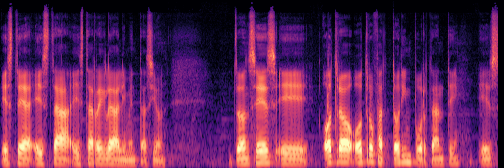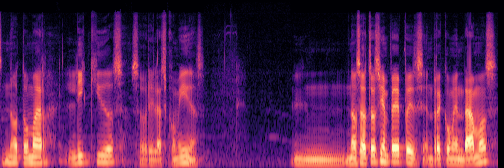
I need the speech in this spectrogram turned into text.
este, esta, esta regla de alimentación. Entonces, eh, otro, otro factor importante es no tomar líquidos sobre las comidas. Mm, nosotros siempre pues recomendamos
